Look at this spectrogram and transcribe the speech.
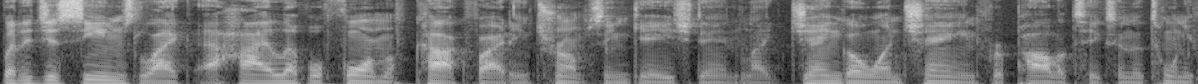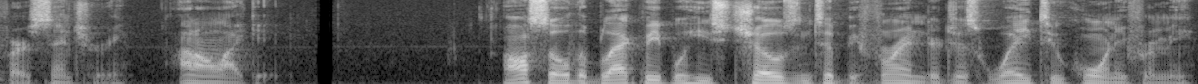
But it just seems like a high level form of cockfighting Trump's engaged in, like Django Unchained for politics in the 21st century. I don't like it. Also, the black people he's chosen to befriend are just way too corny for me.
